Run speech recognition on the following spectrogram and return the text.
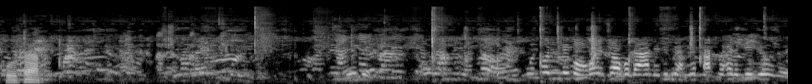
โคราชคนไม่บอกว่าชอบกระดานเดี๋ยวจะอยากให้ตัดมาให้เยอะๆเลย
